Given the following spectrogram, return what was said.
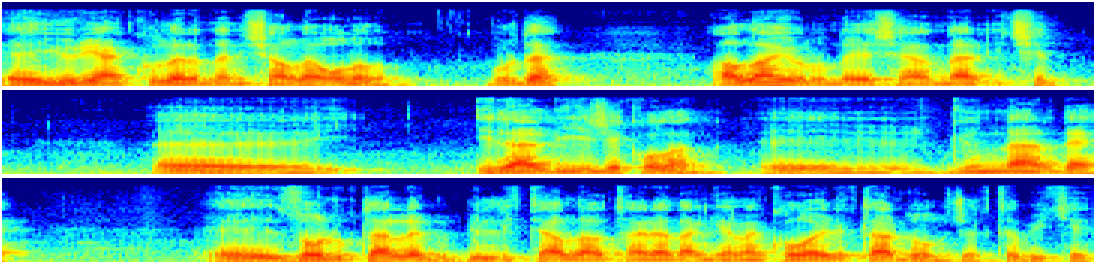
e, yürüyen kullarından inşallah olalım. Burada Allah yolunda yaşayanlar için e, ilerleyecek olan e, günlerde e, zorluklarla birlikte Allahu Teala'dan gelen kolaylıklar da olacak tabii ki.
